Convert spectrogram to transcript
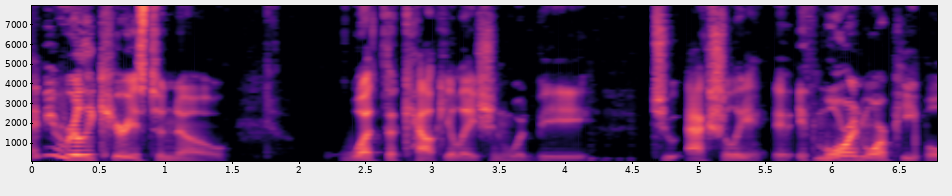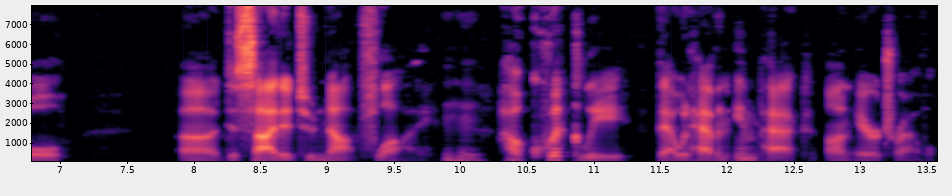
I'd be really curious to know what the calculation would be to actually, if more and more people uh, decided to not fly, Mm-hmm. how quickly that would have an impact on air travel.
